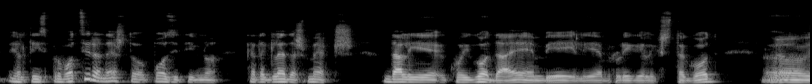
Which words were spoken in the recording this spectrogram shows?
jel te isprovocira nešto pozitivno kada gledaš meč, da li je koji god da je NBA ili Euroliga ili šta god, Da. uh,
